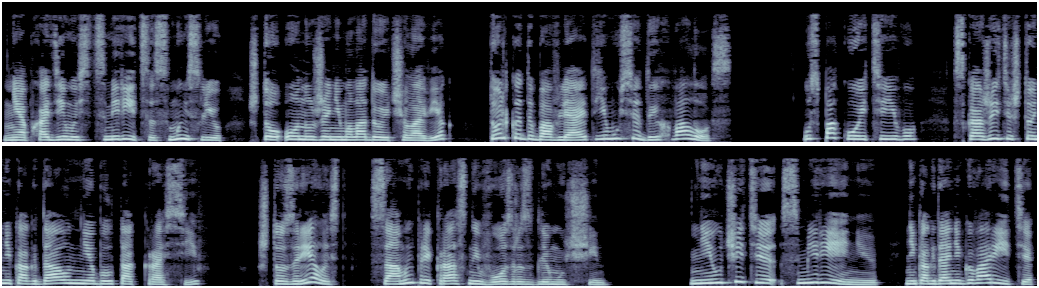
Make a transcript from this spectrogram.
Необходимость смириться с мыслью, что он уже не молодой человек, только добавляет ему седых волос. Успокойте его, скажите, что никогда он не был так красив, что зрелость — самый прекрасный возраст для мужчин. Не учите смирению, никогда не говорите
